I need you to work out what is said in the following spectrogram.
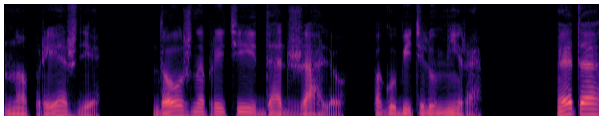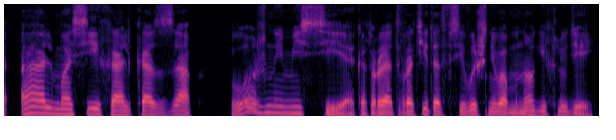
Но прежде должно прийти Даджалю, погубителю мира. Это Аль-Масих Аль-Каззаб, ложный мессия, который отвратит от Всевышнего многих людей.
